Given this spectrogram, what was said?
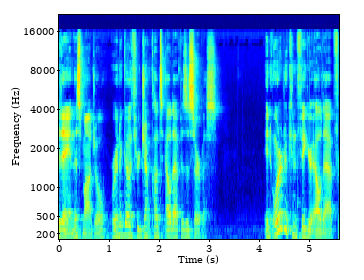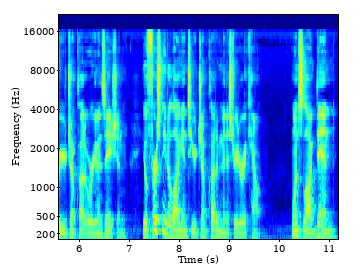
Today in this module, we're going to go through JumpCloud's LDAP as a service. In order to configure LDAP for your JumpCloud organization, you'll first need to log into your JumpCloud Administrator account. Once logged in,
